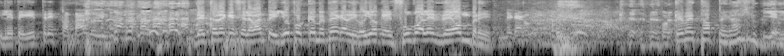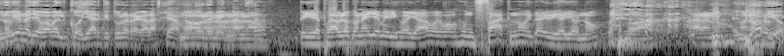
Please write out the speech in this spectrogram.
y le pegué tres patadas. Digo, de esto de que se levante y yo, ¿por qué me pega? Digo yo, que el fútbol es de hombre. Me cago. ¿Por qué me estás pegando? ¿Y el novio no llevaba el collar que tú le regalaste a modo de venganza? Y después habló con ella y me dijo, ya, pues vamos a hacer un fuck, ¿no? Y, tal, y dije yo, no, no, ahora no. ¿El novio?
